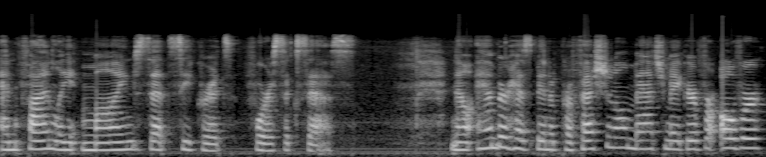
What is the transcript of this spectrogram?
and finally, mindset secrets for success. Now, Amber has been a professional matchmaker for over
